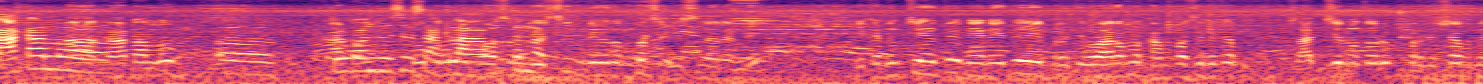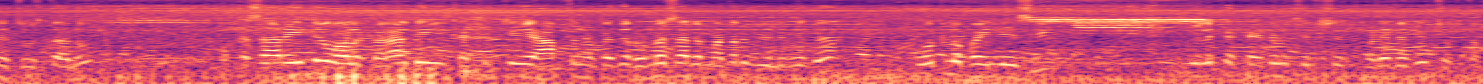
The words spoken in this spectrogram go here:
కాటాల్లో తూకం చూసేసి అట్లా మోసం అమ్ముతున్నారు. చేసి వినియోగం మోసం చేస్తున్నారండి. ఇక్కడ నుంచి అయితే నేనైతే ప్రతి వారం కంపల్సరీగా సాధ్యమైనంత వరకు ప్రతి షాప్ నేను చూస్తాను. ఒక్కసారి అయితే వాళ్ళకి పెనాల్టీ కట్టించే ఆప్షన్ ఉంటుంది. రెండోసారి మాత్రం వీళ్ళ మీద కోర్టులో ఫైల్ చేసి వీళ్ళకి కఠిన శిక్ష పడేటట్టు చూస్తాం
